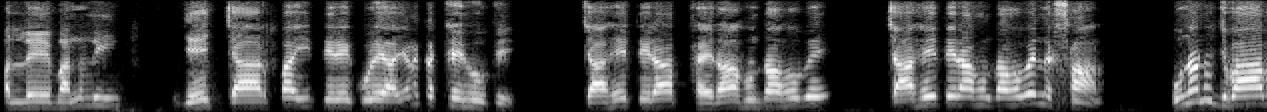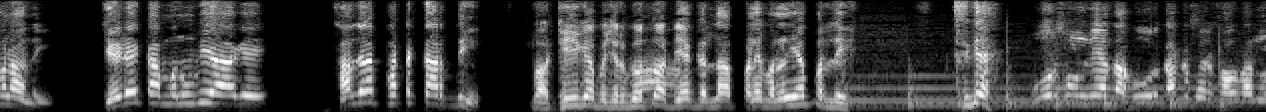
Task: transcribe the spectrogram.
ਪੱਲੇ ਬੰਨ ਲਈ। ਜੇ ਚਾਰ ਭਾਈ ਤੇਰੇ ਕੋਲੇ ਆ ਜਾਣ ਇਕੱਠੇ ਹੋ ਕੇ ਚਾਹੇ ਤੇਰਾ ਫਾਇਦਾ ਹੁੰਦਾ ਹੋਵੇ ਚਾਹੇ ਤੇਰਾ ਹੁੰਦਾ ਹੋਵੇ ਨੁਕਸਾਨ ਉਹਨਾਂ ਨੂੰ ਜਵਾਬ ਨਾ ਦੇਈ। ਜਿਹੜੇ ਕੰਮ ਨੂੰ ਵੀ ਆ ਗਏ ਸਮਝ ਲੈ ਫਟ ਕਰਦੀ ਬਸ ਠੀਕ ਹੈ ਬਜ਼ੁਰਗੋ। ਤੁਹਾਡੀਆਂ ਗੱਲਾਂ ਆਪਣੇ ਬੰਨਣੀਆਂ ਪੱਲੇ। ਠੀਕ ਹੈ? ਹੋਰ ਸੁਣਨੀਆਂ ਤਾਂ ਹੋਰ ਕੱਢ ਫਿਰ ਸੌਦਾ ਨੂੰ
